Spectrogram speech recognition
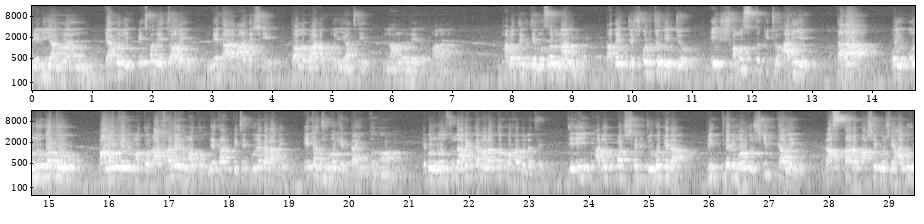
মেলিয়া নয়ন, কেবলই পেছনে চলে নেতার আদেশে তলোয়ার হইয়াছে লাঙলের ফলা। ভারতের যে মুসলমান, তাদের যে শৌর্য বীর্য এই সমস্ত কিছু হারিয়ে তারা ওই অনুগত বালকের মতো, রাখালের মতো নেতার পিছে ঘুরে বেড়াবে, এটা যুবকের দায়িত্ব নয়। এবং নজরুল আরেকটা মারাত্মক কথা বলেছে যে এই ভারতবর্ষের যুবকেরা বৃদ্ধের মতো শীতকালে রাস্তার পাশে বসে আগুন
